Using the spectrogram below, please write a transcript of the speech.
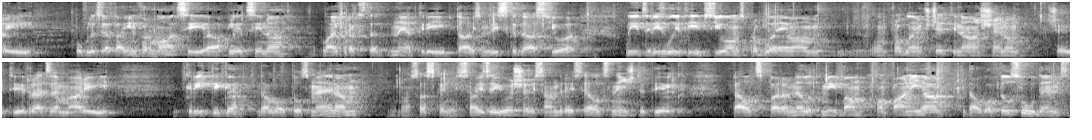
Arī publicētā informācija apliecina laikraksta neatkarību. Tā vismaz izskatās, jo līdz ar izglītības jomas problēmām un problēmu šķetināšanu šeit ir redzama arī kritika Dāngopils mēram. No saskaņas aizejošais Andrejs Elksniņš te tiek pelts par nelikumībām kompānijām Dāngopils ūdens.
